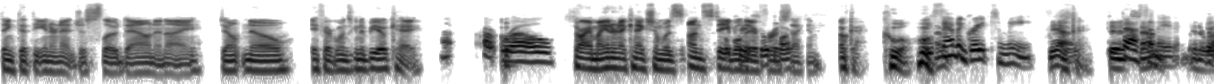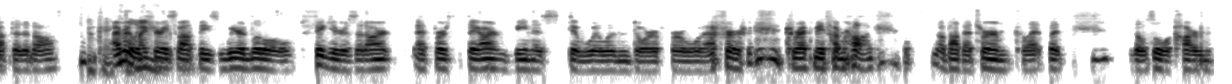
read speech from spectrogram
think that the internet just slowed down and i don't know if everyone's going to be okay uh, uh, row. Sorry, my internet connection was unstable okay, there so for far. a second. Okay, cool. It sounded great to me. Yeah. Okay. Did Fascinating. interrupted at all? Okay. I'm really my... curious about these weird little figures that aren't at first they aren't Venus de Willendorf or whatever. Correct me if I'm wrong about that term, Colette, but mm-hmm. those little carved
